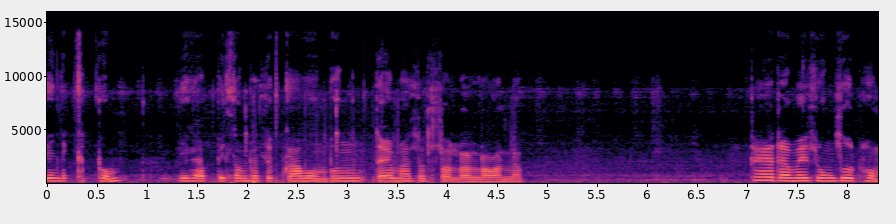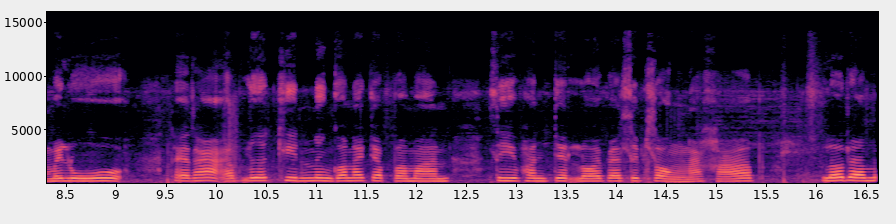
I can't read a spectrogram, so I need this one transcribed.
ด้วยนะครับผม นี่ครับ ปี 2019 ผมเพิ่งได้มาสดๆร้อนๆครับ ถ้าจะไม่สูงสุดผมไม่รู้ แต่ถ้าแอัพเลือดคินหนึ่งก็น่าจะประมาณ 4,782 นะครับ แล้วดาเม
